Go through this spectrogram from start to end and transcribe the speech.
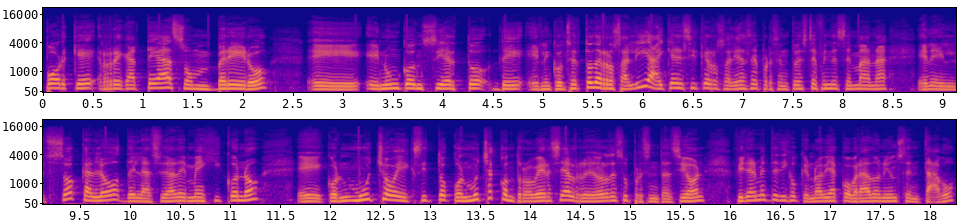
porque regatea sombrero eh, en un concierto de, en el concierto de Rosalía. Hay que decir que Rosalía se presentó este fin de semana en el Zócalo de la Ciudad de México, ¿no? Eh, con mucho éxito, con mucha controversia alrededor de su presentación. Finalmente dijo que no había cobrado ni un centavo.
